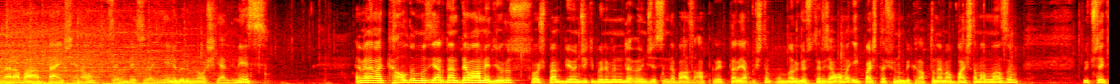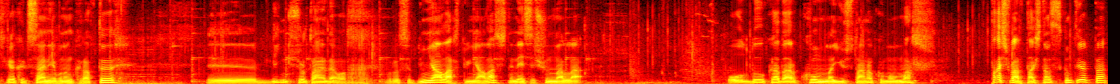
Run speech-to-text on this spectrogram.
merhaba ben Şenol. Seven Festival'in yeni bölümüne hoş geldiniz. Hemen hemen kaldığımız yerden devam ediyoruz. Hoş ben bir önceki bölümün de öncesinde bazı upgrade'ler yapmıştım. Onları göstereceğim ama ilk başta şunun bir craft'ına hemen başlamam lazım. 3 dakika 40 saniye bunun craft'ı. Ee, bin küsur tane de oh, burası dünyalar dünyalar işte neyse şunlarla olduğu kadar kumla 100 tane kumum var. Taş var taştan sıkıntı yok da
